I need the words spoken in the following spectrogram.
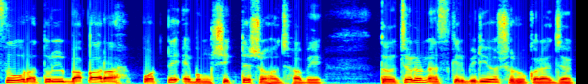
সৌরাতুল বাকারাহ পড়তে এবং শিখতে সহজ হবে। তো চলুন আজকের ভিডিও শুরু করা যাক।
